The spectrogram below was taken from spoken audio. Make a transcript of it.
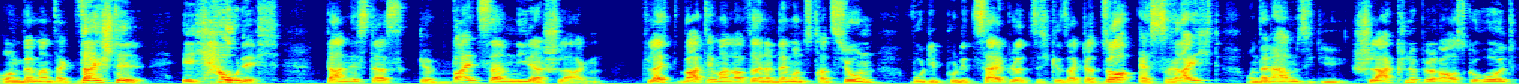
Und wenn man sagt, sei still, ich hau dich, dann ist das gewaltsam niederschlagen. Vielleicht wart ihr mal auf einer Demonstration, wo die Polizei plötzlich gesagt hat, so, es reicht. Und dann haben sie die Schlagknüppel rausgeholt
